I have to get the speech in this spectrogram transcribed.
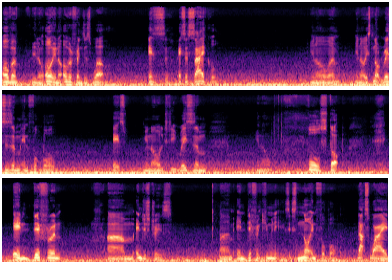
other you know, oh you know, other friends as well. It's it's a cycle. You know, um, you know, it's not racism in football. It's you know, literally racism. You know, full stop in different um, industries, um, in different communities. It's not in football. That's why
